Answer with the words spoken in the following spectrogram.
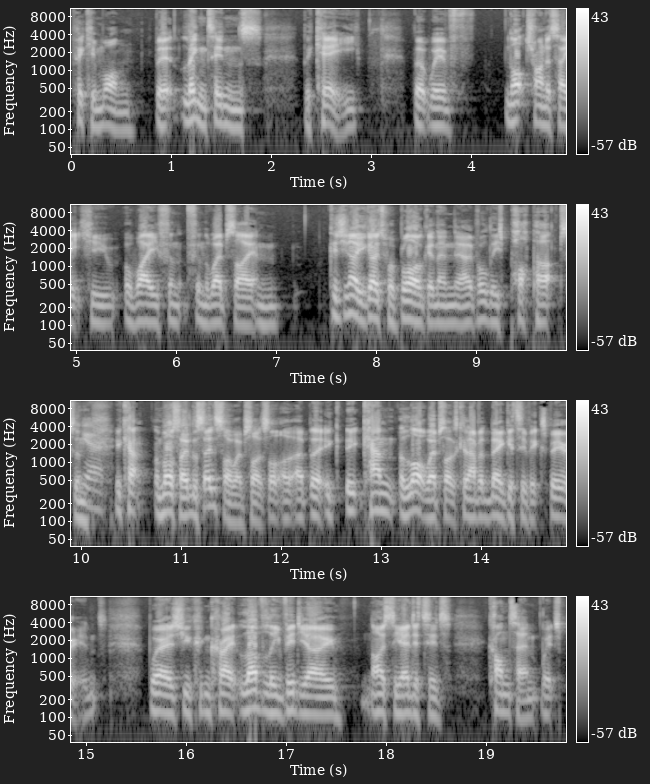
Picking one, but LinkedIn's the key. But with not trying to take you away from from the website and because you know you go to a blog and then they have all these pop-ups and yeah. it can I'm not saying the Senseye website's like that, but it, it can a lot of websites can have a negative experience whereas you can create lovely video nicely edited content which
